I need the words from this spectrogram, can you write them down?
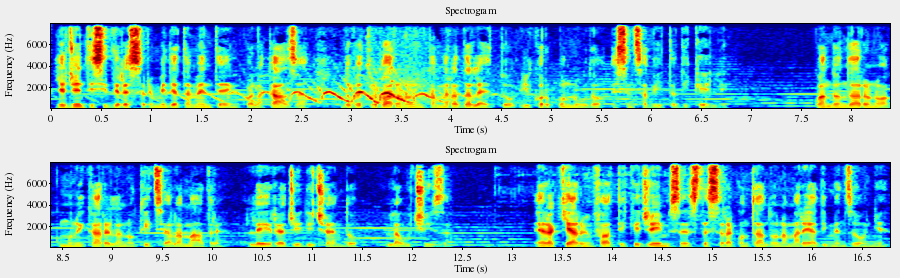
Gli agenti si diressero immediatamente in quella casa, dove trovarono in camera da letto il corpo nudo e senza vita di Kelly. Quando andarono a comunicare la notizia alla madre, lei reagì dicendo l'ha uccisa. Era chiaro infatti che James stesse raccontando una marea di menzogne.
